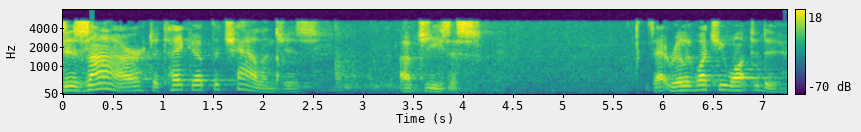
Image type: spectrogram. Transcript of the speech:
desire to take up the challenges of Jesus. Is that really what you want to do?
